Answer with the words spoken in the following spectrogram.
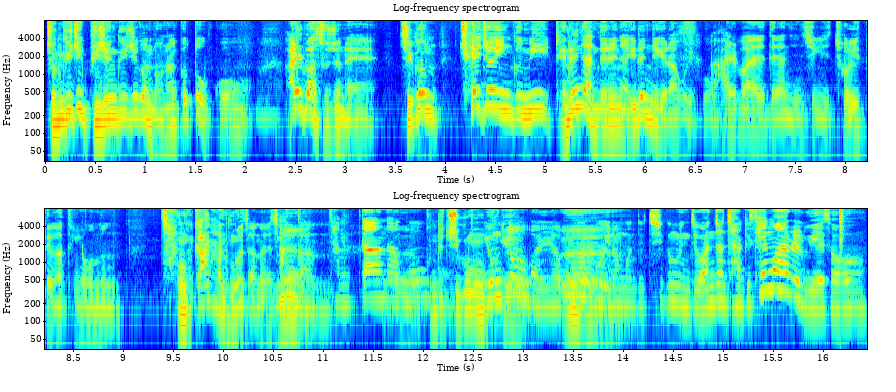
정규직 비정규직은 논할 것도 없고 알바 수준에 지금 최저임금이 되느냐 안 되느냐 이런 얘기를 하고 있고 알바에 대한 인식이 저희 때 같은 경우는 잠깐 하는 거잖아요. 잠깐. 잠깐 하고 예, 근데 지금은 용돈 그게- 벌려고 예. 하고 이런 건데 지금은 이제 완전 자기 생활을 위해서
